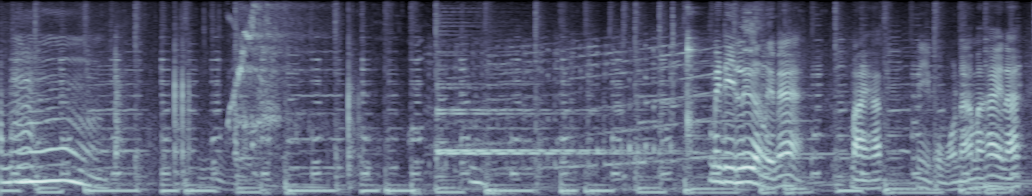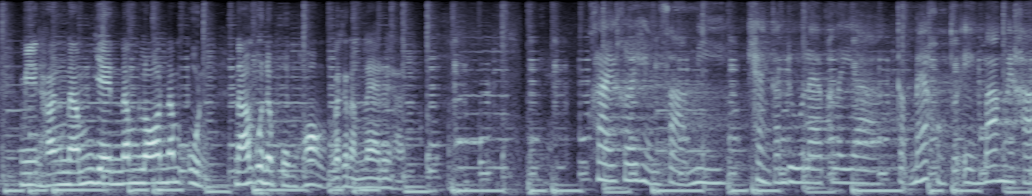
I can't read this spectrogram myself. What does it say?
ะแม่ ไม่ได้เรื่องเลยแม่มายครับ นี่ผมเอาน้ำมาให้นะ มีทั้งน้ำเย็นน้ำร้อนน้ำอุ่น น้ำอุณหภูมิห้องแล้วก็น้ำแร่ด้วยครับ ใครเคยเห็นสามี แข่งกันดูแลภรรยากับแม่ของตัวเองบ้างไหมคะ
